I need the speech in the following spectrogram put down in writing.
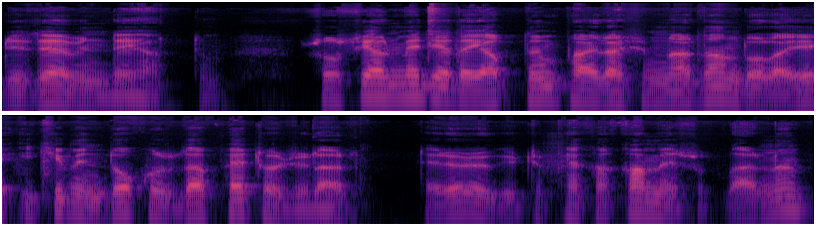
cezaevinde yattım. Sosyal medyada yaptığım paylaşımlardan dolayı 2009'da FETÖ'cüler, terör örgütü PKK mensuplarının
